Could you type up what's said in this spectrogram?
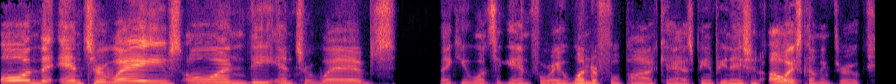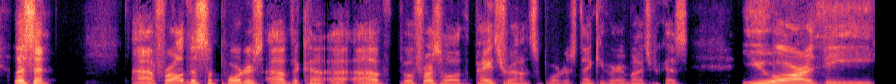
on the interwaves, on the interwebs. Thank you once again for a wonderful podcast. PNP Nation always coming through. Listen, uh, for all the supporters of the uh, of well, first of all, the Patreon supporters, thank you very much because you are the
